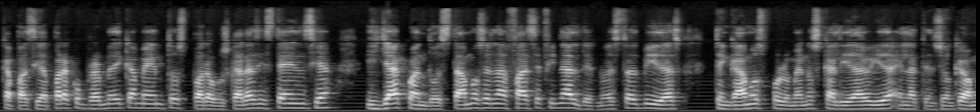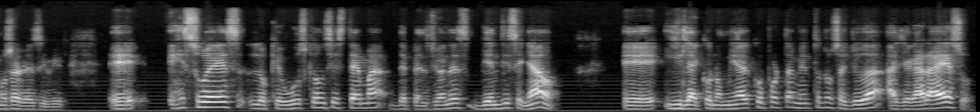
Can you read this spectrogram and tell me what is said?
capacidad para comprar medicamentos, para buscar asistencia y ya cuando estamos en la fase final de nuestras vidas, tengamos por lo menos calidad de vida en la atención que vamos a recibir. Eh, eso es lo que busca un sistema de pensiones bien diseñado. Eh, y la economía del comportamiento nos ayuda a llegar a eso.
